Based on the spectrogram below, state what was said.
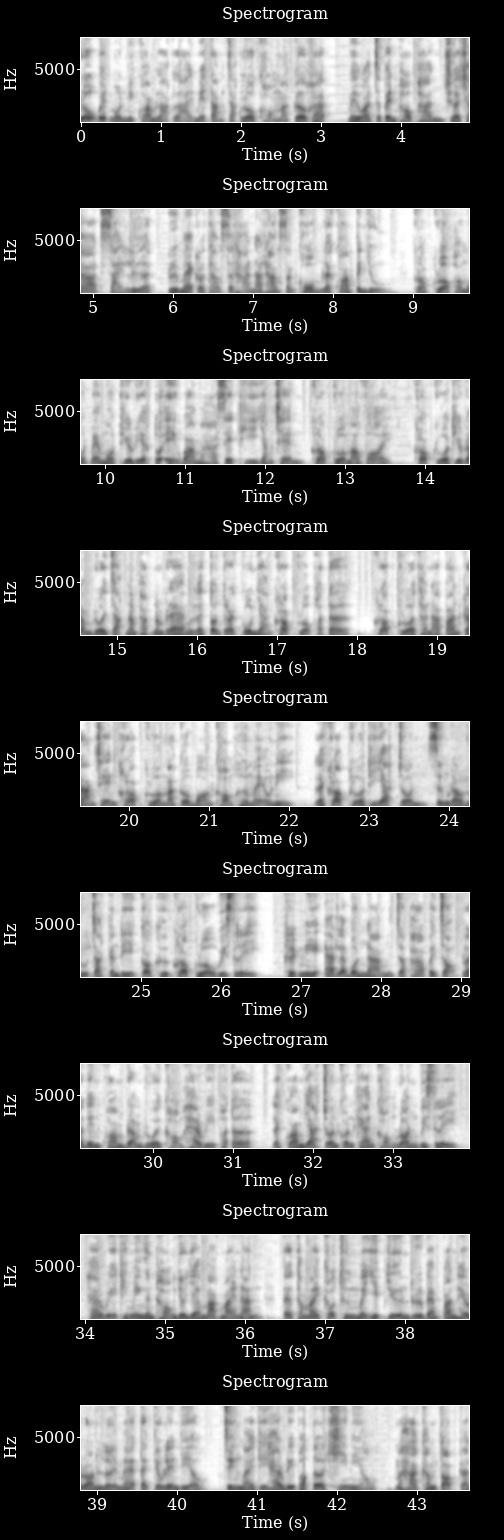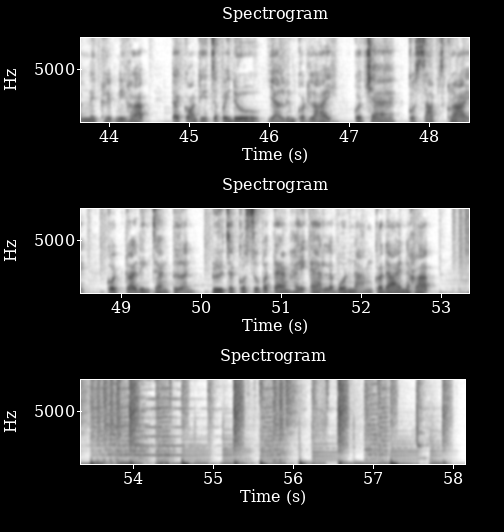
โลกเวทมนต์มีความหลากหลายไม่ต่างจากโลกของมาร์เกิลครับ ไม่ว่าจะเป็นเผ่าพันธุ์ เชื้อชาติ สายเลือด หรือแม้กระทั่งสถานะทางสังคมและความเป็นอยู่ ครอบครัวพ่อมดแม่มดที่เรียกตัวเองว่ามหาเศรษฐีอย่างเช่น ครอบครัวมาลฟอย ครอบครัวที่ร่ำรวยจากน้ำพักน้ำแรง และต้นตระกูลอย่างครอบครัวพอตเตอร์ ครอบครัวฐานะปานกลางเช่น ครอบครัวมาร์เกิลบอลของเฮอร์ไมโอนี่และครอบครัวที่ยากจน ซึ่งเรารู้จักกันดีก็คือครอบครัววิสลีย์ คลิปนี้แอดและบนหนังจะพาไปเจาะประเด็นความร่ำรวยของแฮร์รี่พอตเตอร์และความยากจนข้นแค้นของรอนวิสลีย์แฮร์รี่ที่มีเงินทองเยอะแยะมากมายนั้น แต่ทำไมเขาถึงไม่หยิบยื่นหรือแบ่งปันให้รอนเลยแม้แต่เกลเล่นเดียว จริงไหมที่แฮร์รี่พอตเตอร์ขี้เหนียว มาหาคำตอบกันในคลิปนี้ครับ แต่ก่อนที่จะไปดู อย่าลืมกดไลค์กดแชร์ กด Subscribe กดกระดิ่งแจ้งเตือน หรือจะกดซุปเปอร์แตงให้แอดและบนหนังก็ได้นะครับ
